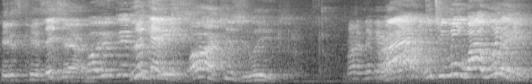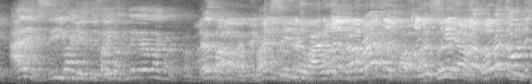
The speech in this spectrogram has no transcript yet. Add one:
He just kissed Listen. his Bro, down. you Look at me. Why I kiss leaves? Right? What you mean? Why wouldn't you? I didn't see you Like, kiss it's the like a bitch. nigga, like a. That's like a I seen the A brother. So you kissing your brother on the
